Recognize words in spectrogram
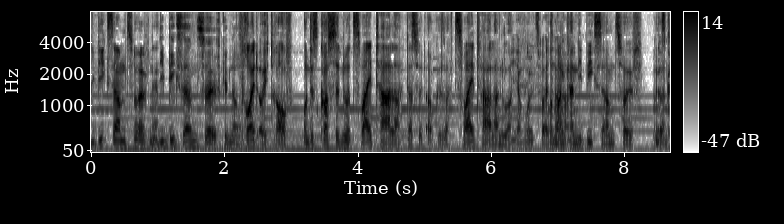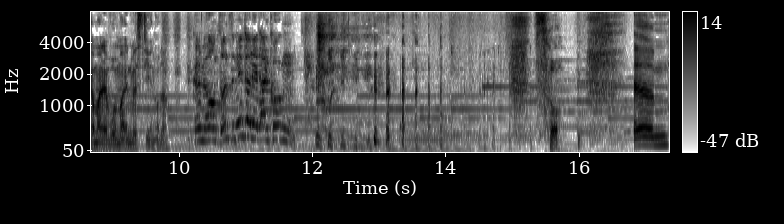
Die biegsamen 12, ne? Die biegsamen 12, genau. Freut euch drauf. Und es kostet nur zwei Taler, das wird auch gesagt. Zwei Taler nur. Jawohl, zwei Taler. Und man kann die biegsamen 12. Und das kann man ja wohl mal investieren, oder? Das können wir auch umsonst im Internet angucken. so. Ähm,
